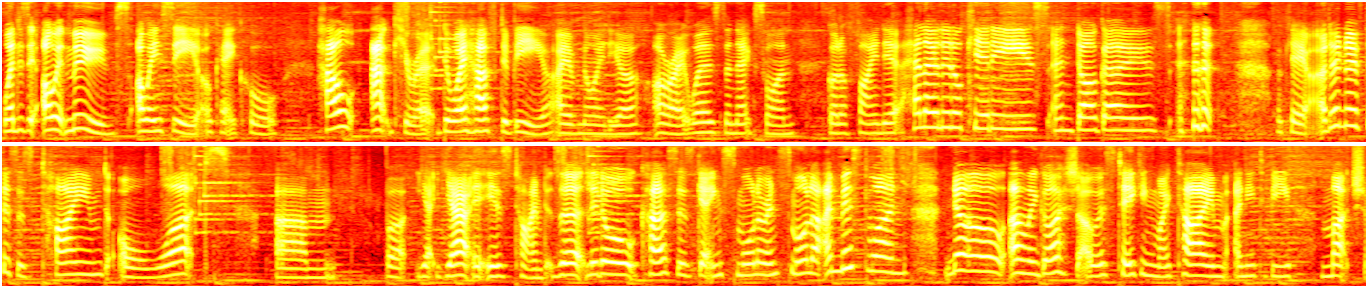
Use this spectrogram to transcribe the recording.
Where does it? Oh, it moves. Oh, I see. Okay, cool. How accurate do I have to be? I have no idea. All right, where's the next one? Gotta find it. Hello, little kitties and doggos. okay, I don't know if this is timed or what. Um, but yeah, yeah, it is timed. The little cursor's getting smaller and smaller. I missed one. No. Oh my gosh, I was taking my time. I need to be much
